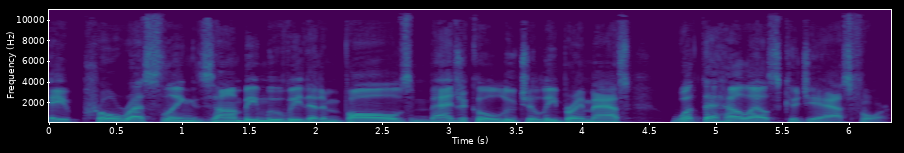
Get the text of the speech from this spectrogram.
A pro wrestling zombie movie that involves magical lucha libre mass. What the hell else could you ask for?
